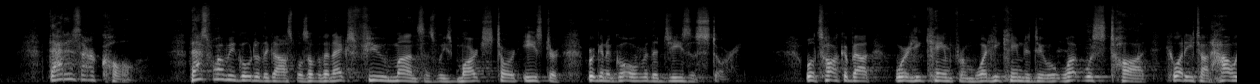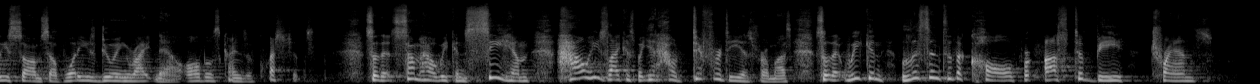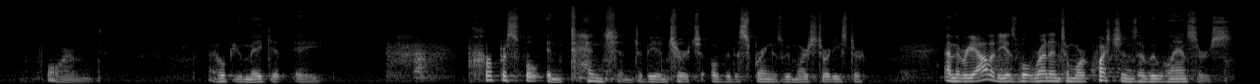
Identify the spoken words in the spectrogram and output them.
That is our call. That's why we go to the Gospels. Over the next few months, as we march toward Easter, we're going to go over the Jesus story. We'll talk about where he came from, what he came to do, what was taught, what he taught, how he saw himself, what he's doing right now, all those kinds of questions. So that somehow we can see him, how he's like us, but yet how different he is from us, so that we can listen to the call for us to be transformed. I hope you make it a purposeful intention to be in church over the spring as we march toward Easter. And the reality is, we'll run into more questions than we will answers,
